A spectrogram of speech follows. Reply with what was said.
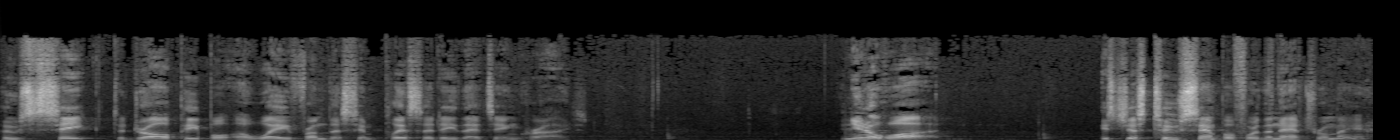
who seek to draw people away from the simplicity that's in Christ. And you know what? It's just too simple for the natural man.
